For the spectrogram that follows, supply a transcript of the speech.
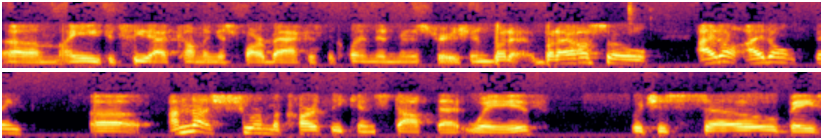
Um, I you could see that coming as far back as the Clinton administration, but but I also I don't I don't think uh, I'm not sure McCarthy can stop that wave, which is so base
